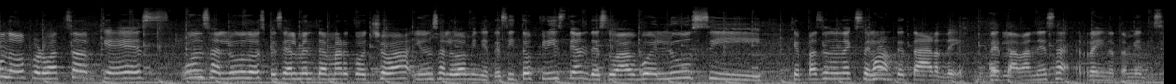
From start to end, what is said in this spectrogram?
uno por WhatsApp que es un saludo especialmente a Marco Ochoa y un saludo a mi nietecito Cristian de su abuelo Lucy. Que pasen una excelente tarde. Perla Vanessa Reina también dice.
